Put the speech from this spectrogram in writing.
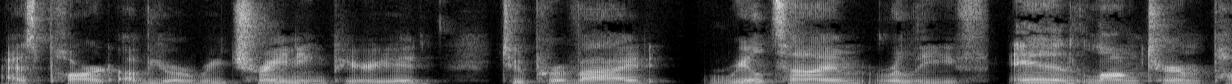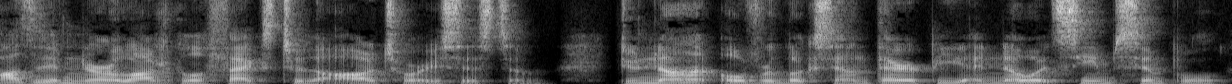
as part of your retraining period to provide real-time relief, and long-term positive neurological effects to the auditory system. Do not overlook sound therapy. I know it seems simple,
